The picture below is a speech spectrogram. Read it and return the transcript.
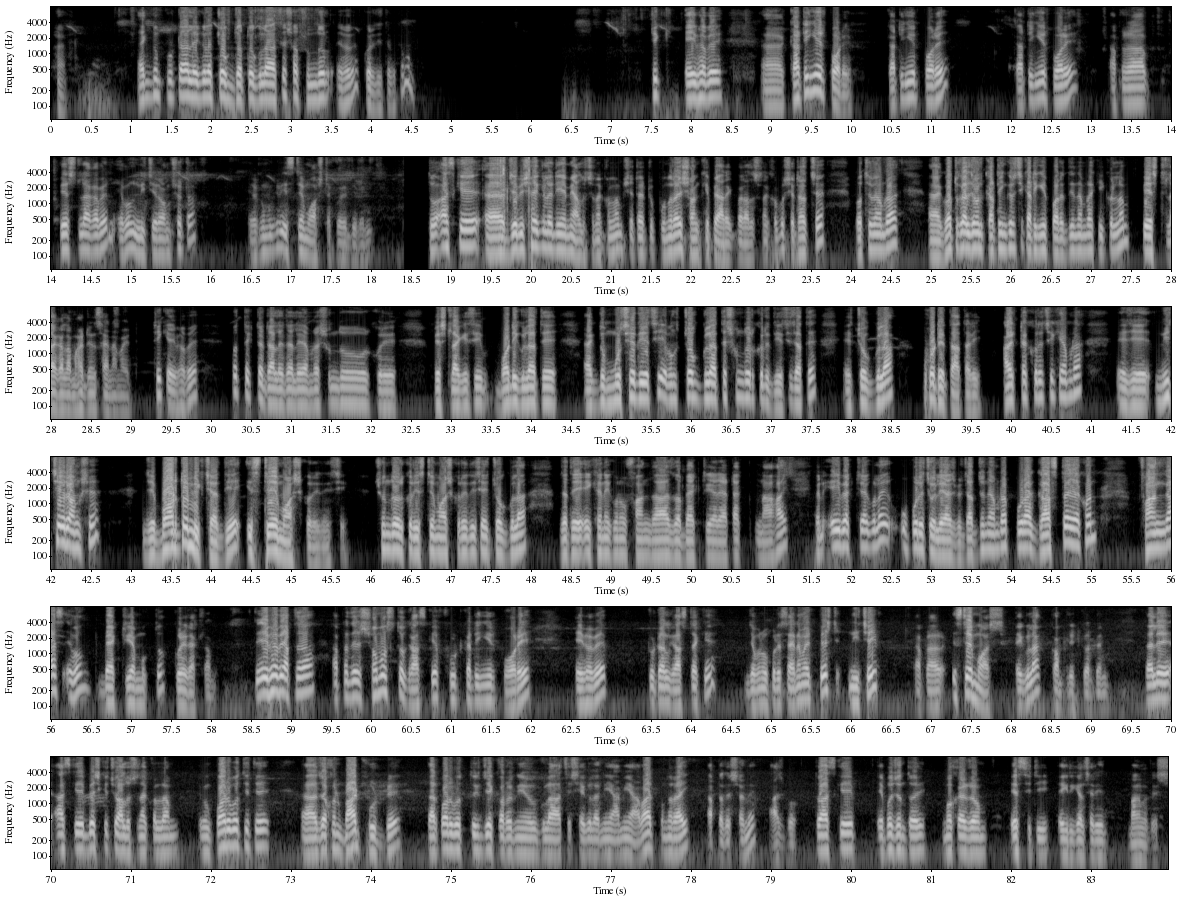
হ্যাঁ। একদম টোটাল এগুলো চোখ যতগুলো আছে সব সুন্দর এভাবে করে দিতে হবে, কেমন? ঠিক এইভাবে কাটিং এর পরে কাটিং এর পরে কাটিং এর পরে আপনারা পেস্ট লাগাবেন এবং নিচের অংশটা এরকম করে স্টেম ওয়াশটা করে দিবেন। তো আজকে যে বিষয়গুলো নিয়ে আমি আলোচনা করলাম সেটা একটু পুনরায় সংক্ষেপে আরেকবার আলোচনা করব। সেটা হচ্ছে, প্রথমে আমরা গতকাল যেমন কাটিং করেছি কাটিং এর পরের দিন আমরা কি করলাম? পেস্ট লাগালাম হাইড্রোজেন সাইনামাইড ঠিক এইভাবে প্রত্যেকটা ডালে ডালে আমরা সুন্দর করে পেস্ট লাগিয়েছি। বডিগুলাতে একদম মুছে দিয়েছি এবং চোখগুলাতে সুন্দর করে দিয়েছি যাতে এই চোখগুলা ফোটে তাড়াতাড়ি। আরেকটা করেছি কি আমরা? এই যে নিচের অংশে যে বর্ধ মিক্সচার দিয়ে স্টেম ওয়াশ করে নিয়েছি। সুন্দর করে স্টেম ওয়াশ করে দিয়েছি এই চোখগুলা, যাতে এখানে কোনো ফাঙ্গাস বা ব্যাকটেরিয়ার অ্যাটাক না হয়। কারণ এই ব্যাকটেরিয়াগুলোই উপরে চলে আসবে, যার জন্য আমরা পুরো গাছটাই এখন ফাঙ্গাস এবং ব্যাকটেরিয়া মুক্ত করে রাখলাম। তো এইভাবে আপনারা, আপনাদের সমস্ত গাছকে ফ্রুট কাটিংয়ের পরে এইভাবে টোটাল গাছটাকে যেমন উপরে সাইনামাইড পেস্ট নিচেই আপনার স্টেম ওয়াশ এগুলা কমপ্লিট করবেন। তাহলে আজকে বেশ কিছু আলোচনা করলাম এবং পরবর্তীতে যখন বার্ড ফুটবে, তার পরবর্তী যে করণীয়গুলো আছে সেগুলো নিয়ে আমি আবার পুনরায় আপনাদের সামনে আসব। তো আজকে এ পর্যন্তই, Mokarram SCT agriculture in Bangladesh.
